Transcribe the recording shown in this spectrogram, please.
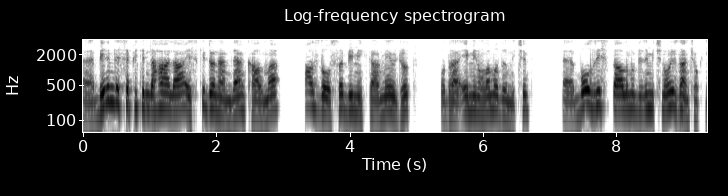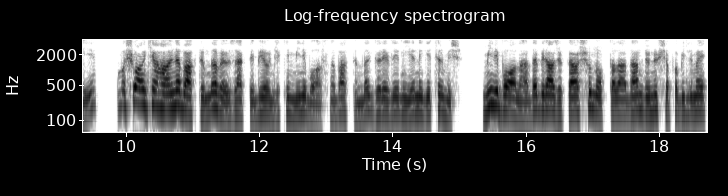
Benim de sepetimde hala eski dönemden kalma az da olsa bir miktar mevcut. O da emin olamadığım için. Ee, Bol risk dağılımı bizim için o yüzden çok iyi. Ama şu anki haline baktığımda ve özellikle bir önceki mini boğasına baktığımda görevlerini yerine getirmiş. Mini boğalarda birazcık daha şu noktalardan dönüş yapabilme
